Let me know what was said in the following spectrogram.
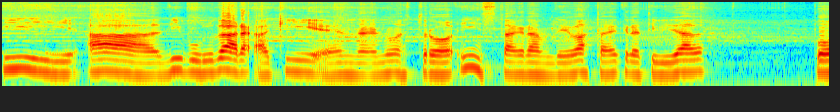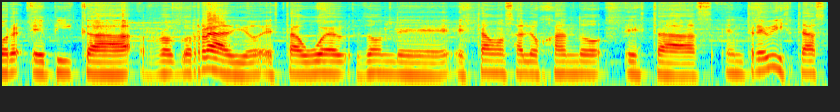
y a divulgar aquí en nuestro Instagram de Basta de Creatividad por Epica Rock Radio, esta web donde estamos alojando estas entrevistas.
